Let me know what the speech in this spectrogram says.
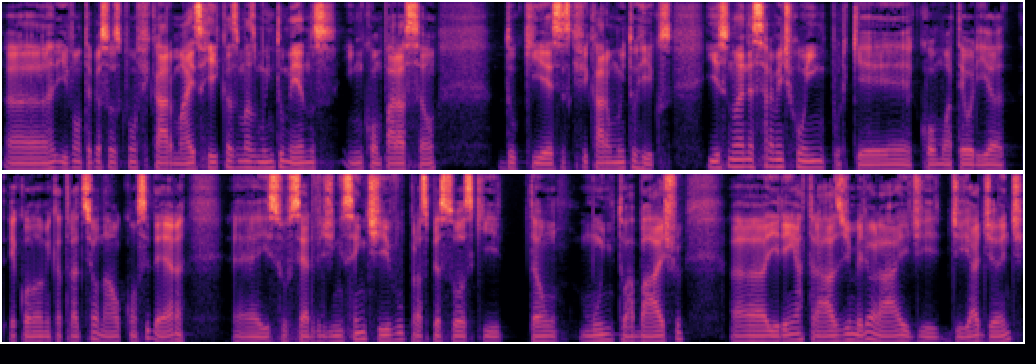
uh, e vão ter pessoas que vão ficar mais ricas, mas muito menos em comparação do que esses que ficaram muito ricos. E isso não é necessariamente ruim, porque, como a teoria econômica tradicional considera, é, isso serve de incentivo para as pessoas que estão muito abaixo uh, irem atrás de melhorar e de, de ir adiante.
